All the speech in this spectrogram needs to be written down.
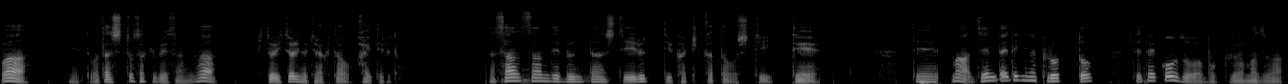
は、えー、と私と作兵衛さんが一人一人のキャラクターを書いてると。三々で分担しているっていう書き方をしていてでまあ全体的なプロット全体構造は僕がまずは、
